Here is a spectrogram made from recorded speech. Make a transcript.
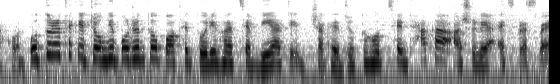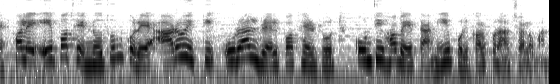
এখন। উত্তরা থেকে টঙ্গী পর্যন্ত পথে তৈরি হয়েছে বিআরটি, সাথে যুক্ত হচ্ছে ঢাকা আশুলিয়া এক্সপ্রেসওয়ে। ফলে এ পথে নতুন করে আরও একটি উড়াল রেলপথের রুট কোনটি হবে তা নিয়ে পরিকল্পনা চলমান।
